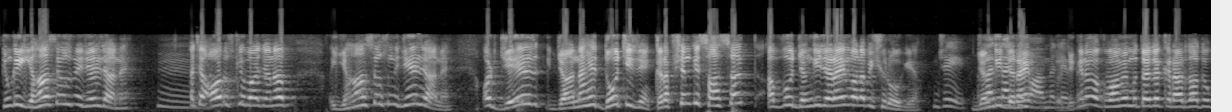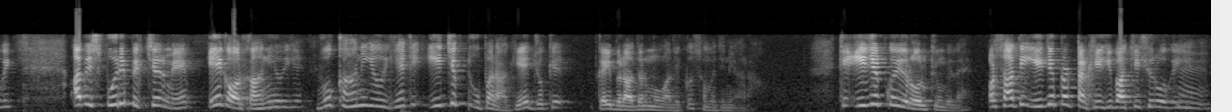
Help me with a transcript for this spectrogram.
क्योंकि यहाँ से उसने जेल जाना है। hmm. अच्छा और उसके बाद जनाब यहाँ से उसने जेल जाना है। और जेल जाना है दो चीज़ें करप्शन के साथ साथ अब वो जंगी जराइम वाला भी शुरू हो गया। जी जंगी जराइम देखिए ना अकवाम मुतहदा करारदाद हो गई। अब इस पूरी पिक्चर में एक और कहानी हुई है। वो कहानी ये हुई है कि इजिप्ट ऊपर आ गया जो कि कई बरदर ममालिक को समझ नहीं आ रहा कि इजिप्ट को ये रोल क्यों मिला है? और साथ ही इजिप्ट और टर्की की बातचीत शुरू हो गई है। हम्म।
